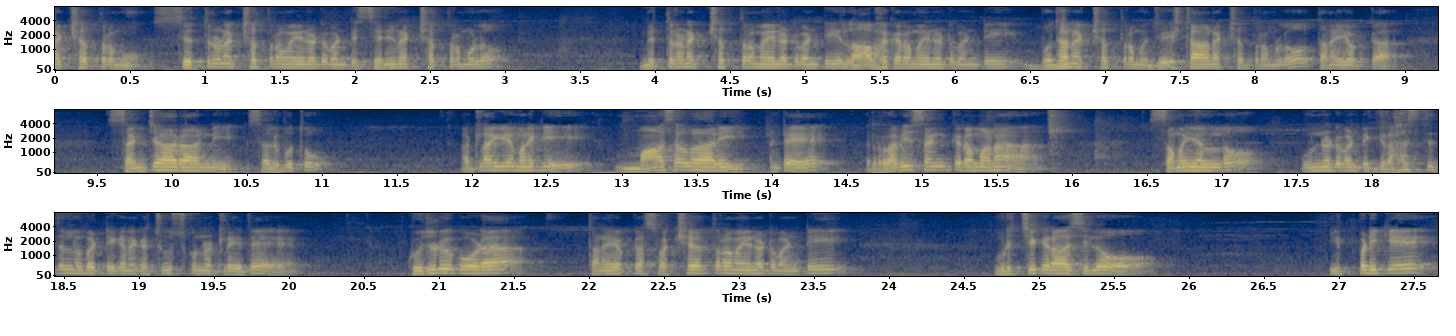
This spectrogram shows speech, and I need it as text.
నక్షత్రము శత్రు నక్షత్రమైనటువంటి శని నక్షత్రములో మిత్ర నక్షత్రమైనటువంటి లాభకరమైనటువంటి బుధ నక్షత్రము జ్యేష్ఠ నక్షత్రంలో తన యొక్క సంచారాన్ని సలుపుతూ అట్లాగే మనకి మాసవారి అంటే రవి సంక్రమణ సమయంలో ఉన్నటువంటి గ్రహస్థితులను బట్టి కనుక చూసుకున్నట్లయితే కుజుడు కూడా తన యొక్క స్వక్షేత్రమైనటువంటి వృశ్చిక రాశిలో ఇప్పటికే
